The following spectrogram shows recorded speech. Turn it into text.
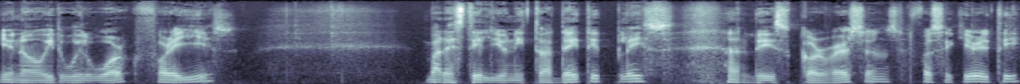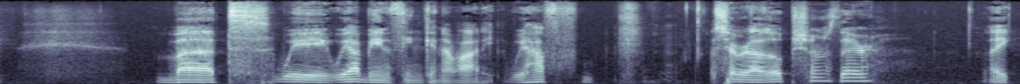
you know it will work for years. But still, you need to update it, please, at least core versions for security but we we have been thinking about it. We have several options there, like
